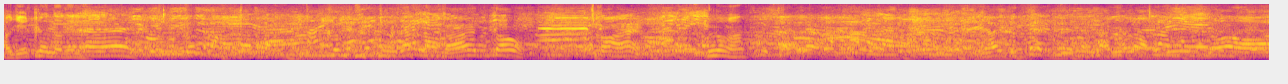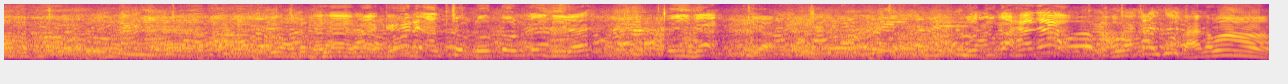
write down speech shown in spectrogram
Ở dưới lên rồi này. Cái đâu? Có ai? Đúng không hả? Này, mày cứ đi ăn trộn lộn tôn cái gì đấy? Cái gì nhá? Dạ. Tôi chú cả hai nhá. Cả cả mà.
